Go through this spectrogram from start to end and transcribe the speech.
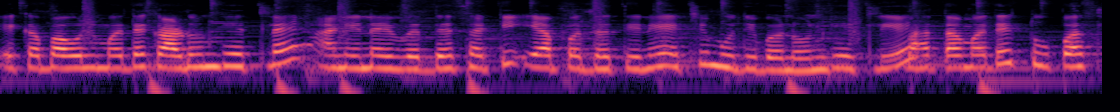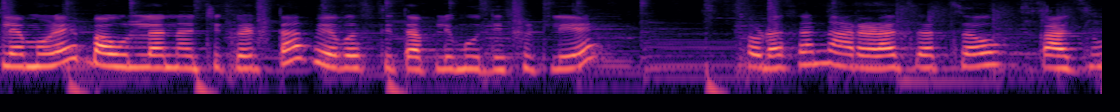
एका बाउलमध्ये काढून घेतलं आहे आणि नैवेद्यासाठी या पद्धतीने याची मुदी बनवून घेतली आहे भातामध्ये तूप असल्यामुळे बाऊलला न चिकटता व्यवस्थित आपली मुदी सुटली आहे थोडासा नारळाचा चव काजू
